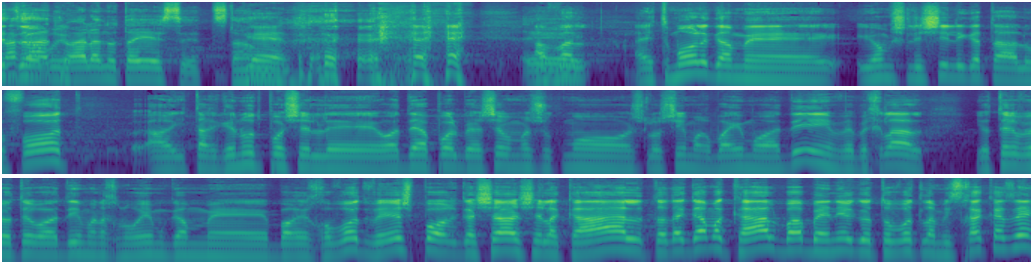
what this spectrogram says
זה נחתנו, אומרים. היה לנו טייסת, סתם. כן. אה, אבל אתמול גם אה, יום שלישי ליגת האלופות, ההתארגנות פה של אוהדי הפועל באר שבע, משהו כמו 30-40 אוהדים, ובכלל, יותר ויותר אוהדים אנחנו רואים גם uh, ברחובות, ויש פה הרגשה של הקהל, אתה יודע, גם הקהל בא באנרגיות טובות למשחק הזה.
